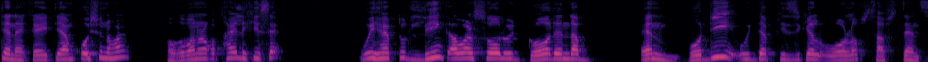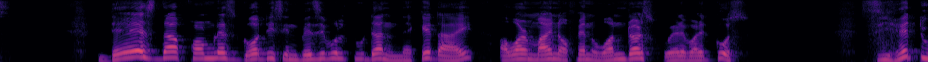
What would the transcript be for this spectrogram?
তেনেকৈ এতিয়া কৈছোঁ নহয় ভগৱানৰ কথাই লিখিছে। We have to link our soul with God and the and body with the physical world of substance. There's the formless God is invisible to the naked eye. Our mind often wanders wherever it goes. যিহেতু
